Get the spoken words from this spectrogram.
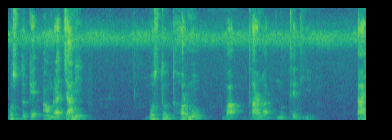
বস্তুকে আমরা জানি, বস্তু ধর্ম বা ধারণার মধ্যে দিয়ে। তাই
